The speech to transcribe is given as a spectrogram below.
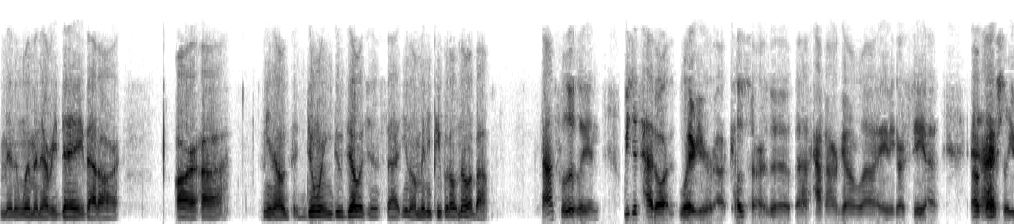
men and women every day that are are uh you know, doing due diligence that you know many people don't know about. Absolutely, and we just had our, where your uh, co-star the uh, half hour ago, uh, Aimee Garcia, and okay. I actually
